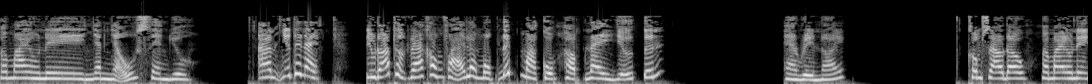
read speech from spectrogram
Hermione nhanh nhẩu xen vô. À, như thế này, điều đó thực ra không phải là mục đích mà cuộc họp này dự tính. Harry nói. Không sao đâu, Hermione.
